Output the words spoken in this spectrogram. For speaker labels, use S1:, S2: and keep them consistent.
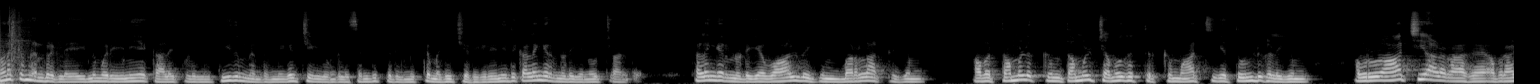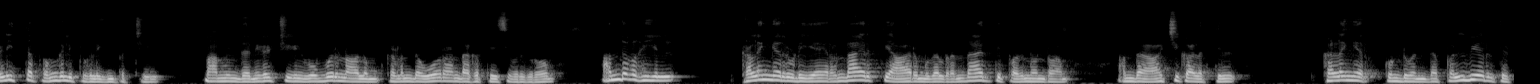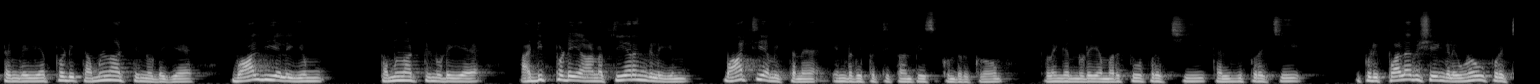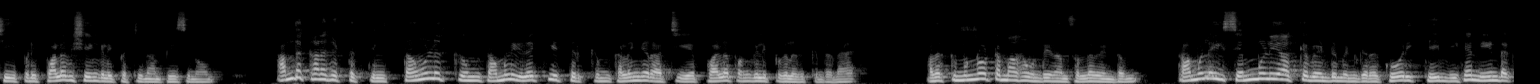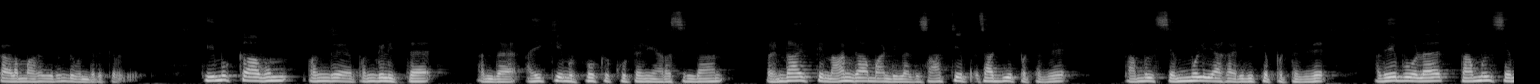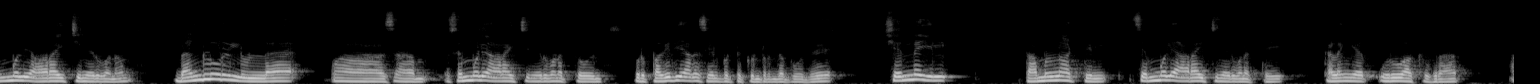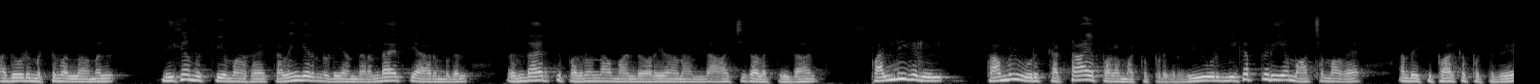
S1: வணக்கம் நண்பர்களே. இன்னும் ஒரு இனிய காலை பொழுதில் தீதும் நன்றும் நிகழ்ச்சியில் உங்களை சந்திப்பதில் மிக்க மகிழ்ச்சி அடைகிறேன். இது கலைஞரனுடைய நூற்றாண்டு. கலைஞரனுடைய வாழ்வையும் வரலாற்றையும் அவர் தமிழுக்கும் தமிழ் சமூகத்திற்கும் ஆற்றிய தொண்டுகளையும் அவர் ஒரு ஆட்சியாளராக அவர் அளித்த பங்களிப்புகளையும் பற்றி நாம் இந்த நிகழ்ச்சியில் ஒவ்வொரு நாளும் கடந்த ஓராண்டாக பேசி வருகிறோம். அந்த வகையில் கலைஞருடைய ரெண்டாயிரத்தி ஆறு முதல் ரெண்டாயிரத்தி பதினொன்றாம் அந்த ஆட்சி காலத்தில் கலைஞர் கொண்டு வந்த பல்வேறு திட்டங்கள் எப்படி தமிழ்நாட்டினுடைய வாழ்வியலையும் தமிழ்நாட்டினுடைய அடிப்படையான துயரங்களையும் மாற்றி அமைத்தன என்பதை பற்றி தான் பேசிக்கொண்டிருக்கிறோம் கலைஞரனுடைய மருத்துவ புரட்சி கல்வி புரட்சி இப்படி பல விஷயங்களை உணவு புரட்சி இப்படி பல விஷயங்களை பற்றி நாம் பேசினோம். அந்த காலகட்டத்தில் தமிழுக்கும் தமிழ் இலக்கியத்திற்கும் கலைஞர் ஆற்றிய பல பங்களிப்புகள் இருக்கின்றன. அதற்கு முன்னோட்டமாக ஒன்றை நாம் சொல்ல வேண்டும். தமிழை செம்மொழியாக்க வேண்டும் என்கிற கோரிக்கை மிக நீண்ட காலமாக இருந்து வந்திருக்கிறது. திமுகவும் பங்கு பங்களித்த அந்த ஐக்கிய முற்போக்கு கூட்டணி அரசில்தான் ரெண்டாயிரத்தி நான்காம் ஆண்டில் அது சாத்திய சாத்தியப்பட்டது. தமிழ் செம்மொழியாக அறிவிக்கப்பட்டது. அதேபோல் தமிழ் செம்மொழி ஆராய்ச்சி நிறுவனம் பெங்களூரில் உள்ள செம்மொழி ஆராய்ச்சி நிறுவனத்தின் ஒரு பகுதியாக செயல்பட்டு கொண்டிருந்த போது சென்னையில் தமிழ்நாட்டில் செம்மொழி ஆராய்ச்சி நிறுவனத்தை கலைஞர் உருவாக்குகிறார். அதோடு மட்டுமல்லாமல் மிக முக்கியமாக கலைஞரனுடைய அந்த ரெண்டாயிரத்தி ஆறு முதல் ரெண்டாயிரத்தி பதினொன்றாம் ஆண்டு வரையிலான அந்த ஆட்சி காலத்தில்தான் பள்ளிகளில் தமிழ் ஒரு கட்டாய பாடமாக்கப்படுகிறது. இது ஒரு மிகப்பெரிய மாற்றமாக அன்றைக்கு பார்க்கப்பட்டது.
